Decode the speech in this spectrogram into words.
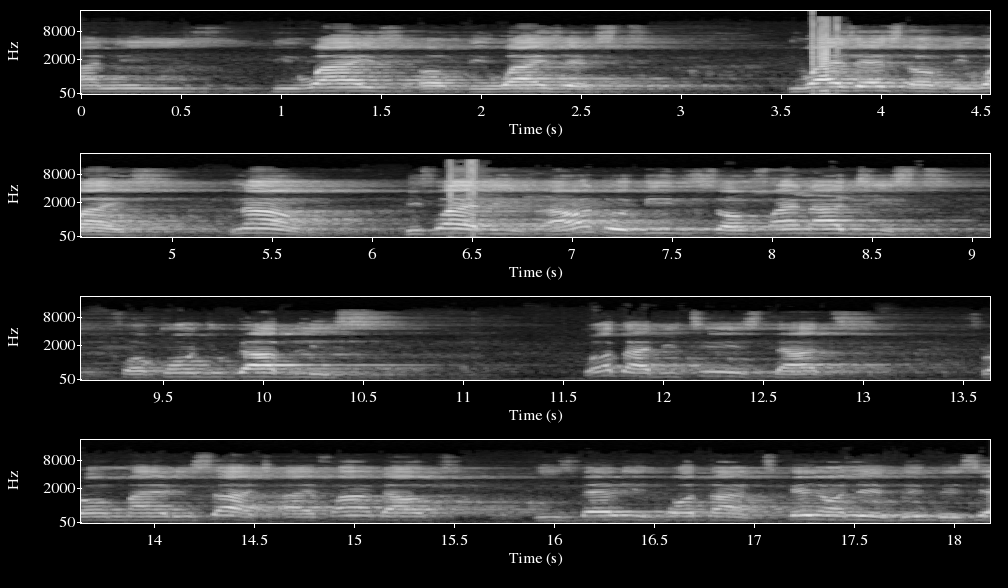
and he is the wise of the wisest the wisest of the wise. now before I leave I want to give some final gist for conjugal bliss. What are the things that from my research I found out is very important kéèyàn lè gbé gbèsè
